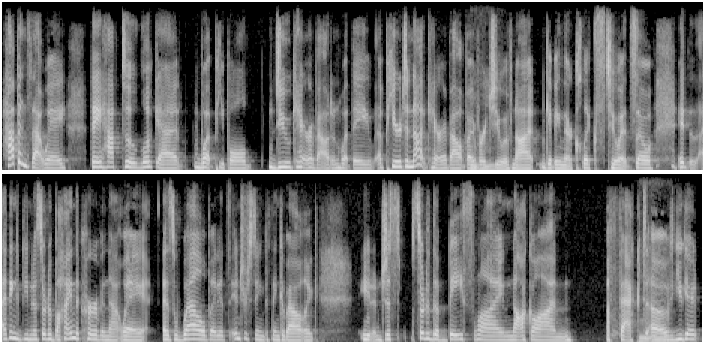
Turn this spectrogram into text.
happens that way, they have to look at what people do care about and what they appear to not care about by mm-hmm. virtue of not giving their clicks to it. So it I think you know sort of behind the curve in that way as well, but it's interesting to think about like you know just sort of the baseline knock on effect mm-hmm. of you get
